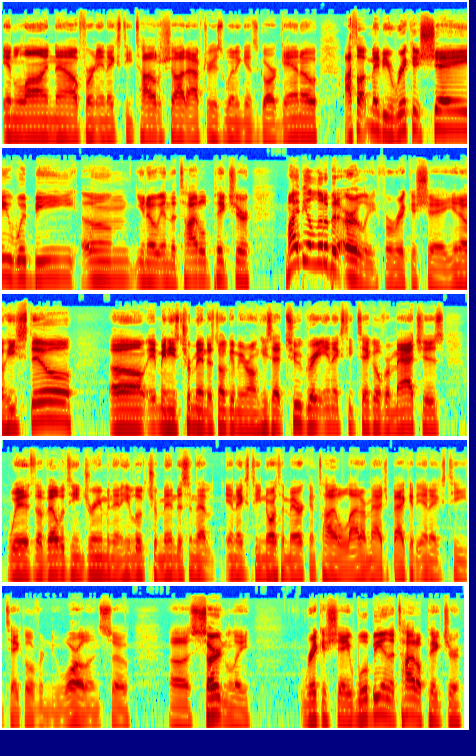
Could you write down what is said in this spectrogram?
in line now for an NXT title shot after his win against Gargano. I thought maybe Ricochet would be, um, you know, in the title picture. Might be a little bit early for Ricochet. You know, he's still. Um, I mean, he's tremendous. Don't get me wrong. He's had two great NXT Takeover matches with a Velveteen Dream, and then he looked tremendous in that NXT North American title ladder match back at NXT Takeover New Orleans. So uh, certainly, Ricochet will be in the title picture,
